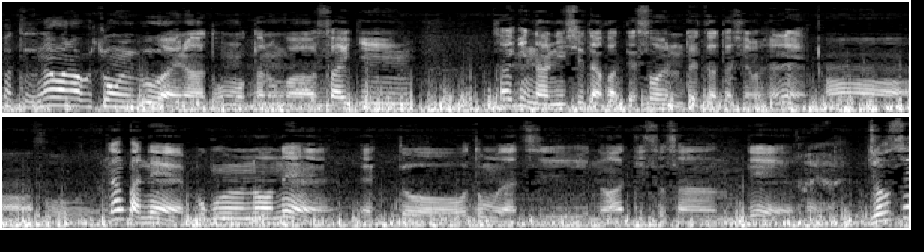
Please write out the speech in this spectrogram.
やっててなかなか興味深いなと思ったのが、最近、最近何してたかってそういうの手伝ったりしてましたね。ああそう。なんかね、僕のね、えっと、お友達のアーティストさんで、はいはい。女性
